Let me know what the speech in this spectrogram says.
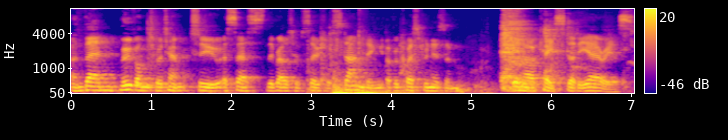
and then move on to attempt to assess the relative social standing of equestrianism in our case study areas.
